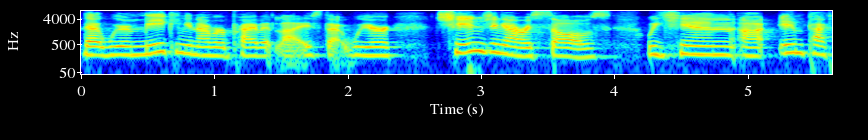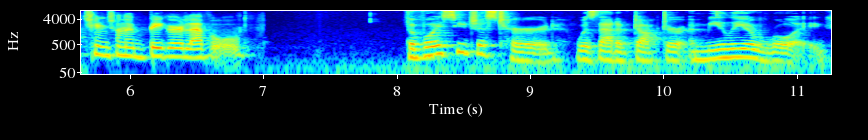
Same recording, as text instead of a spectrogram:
that we're making in our private lives, that we're changing ourselves, we can uh, impact change on a bigger level. The voice you just heard was that of Dr. Emilia Roig,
